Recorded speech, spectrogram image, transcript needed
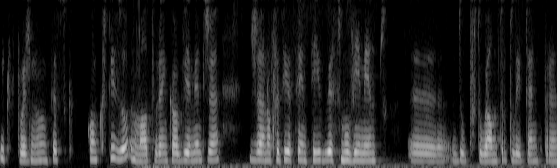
e que depois nunca se concretizou, numa altura em que, obviamente, já, já não fazia sentido esse movimento uh, do Portugal metropolitano para,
